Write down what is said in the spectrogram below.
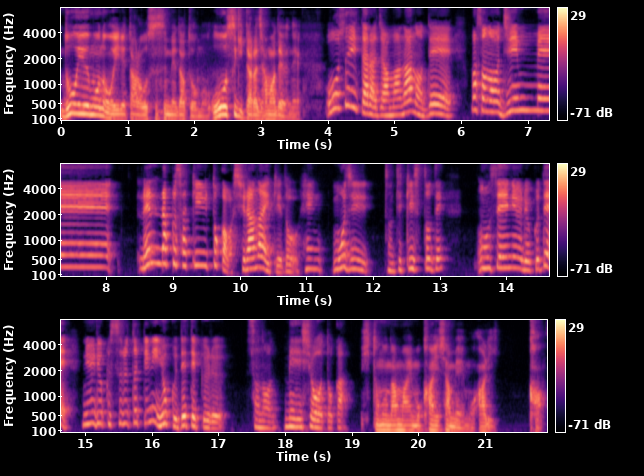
どういうものを入れたらおすすめだと思う？多すぎたら邪魔だよね。多すぎたら邪魔なので、まあその人名、連絡先とかは知らないけど、変、文字、そのテキストで、音声入力で入力するときによく出てくるその名称とか。人の名前も会社名もありか。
